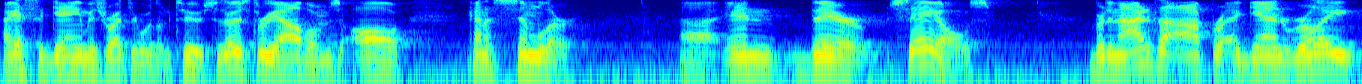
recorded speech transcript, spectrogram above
I guess the game is right there with them too. So those three albums all kind of similar uh, in their sales, but Night at the Opera again really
